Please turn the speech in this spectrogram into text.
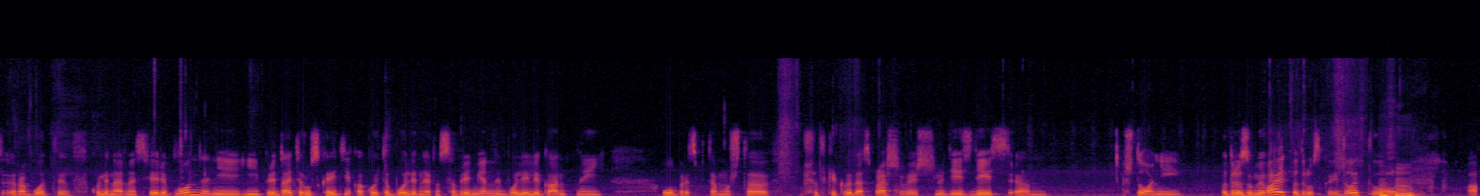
работы в кулинарной сфере в Лондоне и придать русской еде какой-то более, наверное, современный, более элегантный образ, потому что все-таки, когда спрашиваешь людей здесь, эм, что они подразумевают под русской едой, то uh-huh. а,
